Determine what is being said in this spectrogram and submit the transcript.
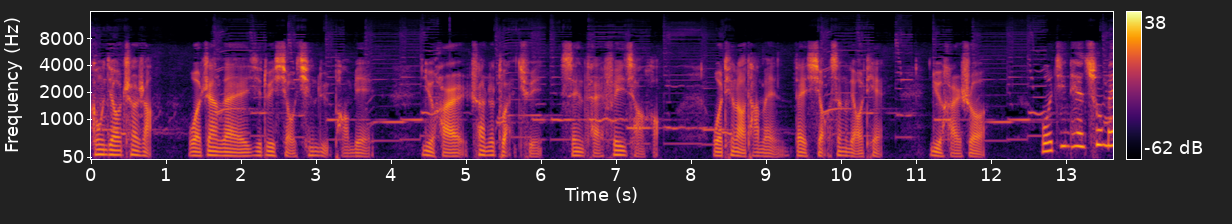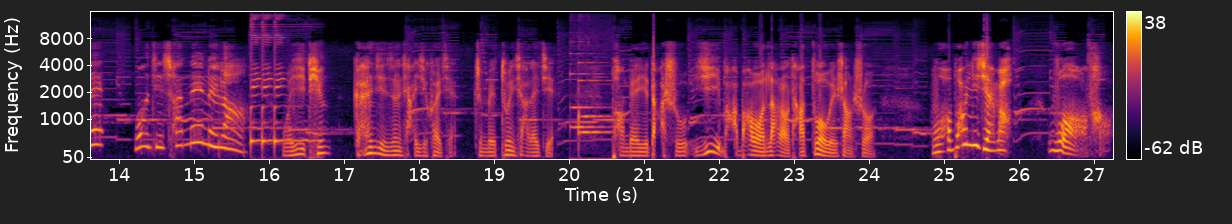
公交车上，我站在一对小情侣旁边，女孩穿着短裙，身材非常好。我听到他们在小声聊天。女孩说：“我今天出门忘记穿内内了。”我一听，赶紧扔下一块钱，准备蹲下来捡。旁边一大叔一把把我拉到他座位上，说：“我帮你捡吧。”我操，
